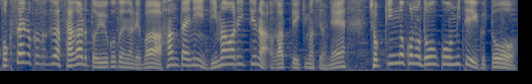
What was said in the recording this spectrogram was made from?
国債の価格が下がるということになれば反対に利回りっていうのは上がっていきますよね。直近のこの動向を見ていくと、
